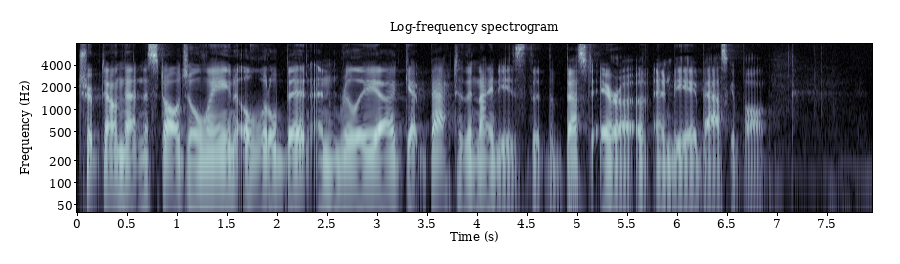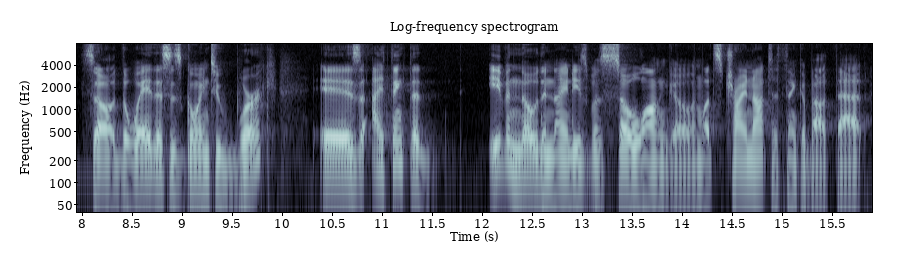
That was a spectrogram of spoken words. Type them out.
trip down that nostalgia lane a little bit and really uh, get back to the '90s, the, the best era of NBA basketball. So the way this is going to work is, I think that even though the '90s was so long ago, and let's try not to think about that,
